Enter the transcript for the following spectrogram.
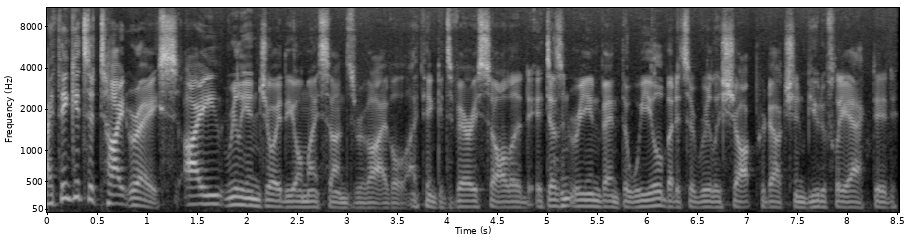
I think it's a tight race. I really enjoyed the All My Sons revival. I think it's very solid. It doesn't reinvent the wheel, but it's a really sharp production, beautifully acted.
